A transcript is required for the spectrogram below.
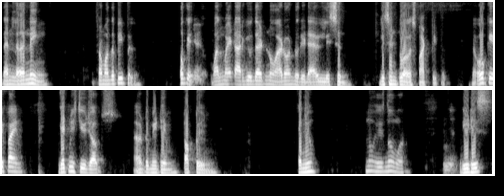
than learning from other people? Okay, Yeah. one might argue that no, I don't want to read, I will listen. Listen to our smart people. Okay, fine. Get me Steve Jobs. I want to meet him, talk to him. Can you? No, he's no more. Yeah, Read his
